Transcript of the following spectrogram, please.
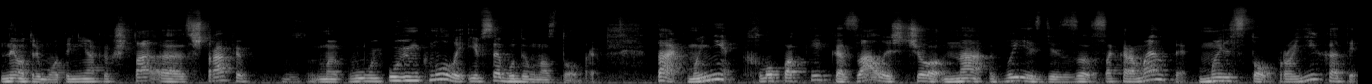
не отримувати ніяких шта- е, штрафів. Ми увімкнули і все буде у нас добре. Так, мені хлопаки казали, що на виїзді з Сакраменти миль 100 проїхати,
